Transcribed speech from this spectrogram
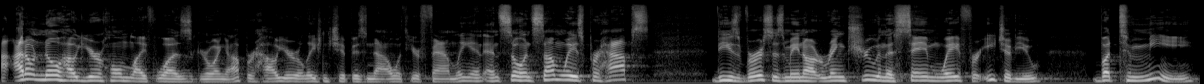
I don't know how your home life was growing up or how your relationship is now with your family. And, and so, in some ways, perhaps these verses may not ring true in the same way for each of you. But to me,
